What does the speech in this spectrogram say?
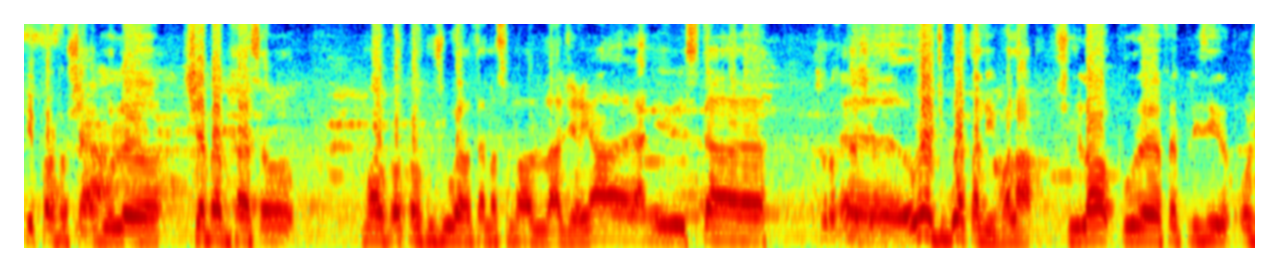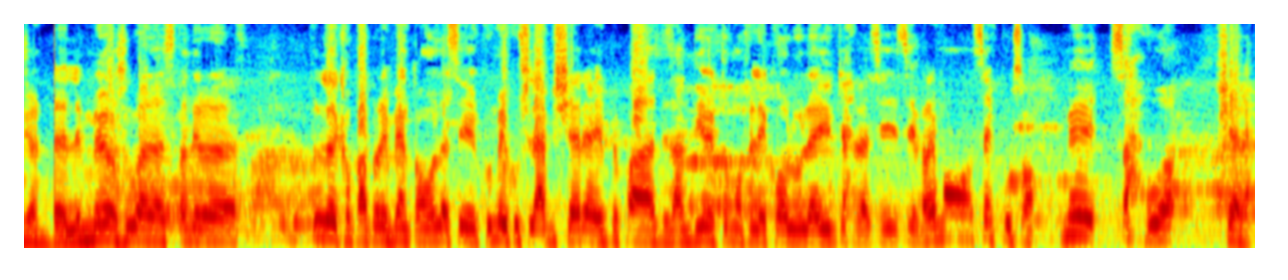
كيف فرحوا الشعب والشباب خاصة؟ en tant que joueur international algérien يعني ستا Euh, واجب وطني voilà. Je suis là pour faire plaisir aux jeunes les meilleurs joueurs c'est-à-dire الكوب ابري 20 طون ولا سي كل ما يكونش لاعب الشارع يبي با ديزان ديريكتومون في ليكول ولا ينجح سي سي فريمون 5% مي صح هو شارع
